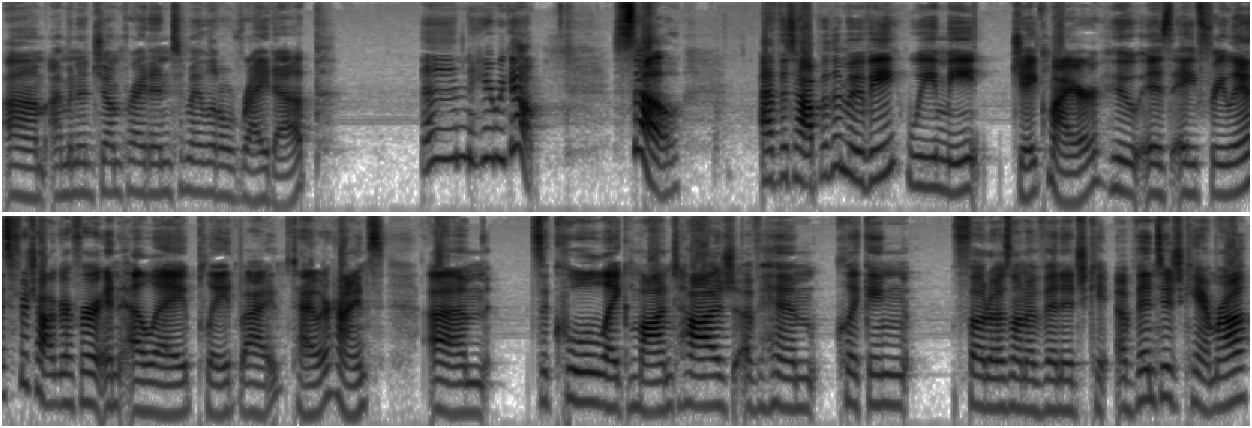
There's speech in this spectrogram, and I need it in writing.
um, I'm going to jump right into my little write up. And here we go. So, at the top of the movie, we meet Jake Meyer, who is a freelance photographer in LA, played by Tyler Hynes. Um, it's a cool like montage of him clicking photos on a vintage ca- a vintage camera,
